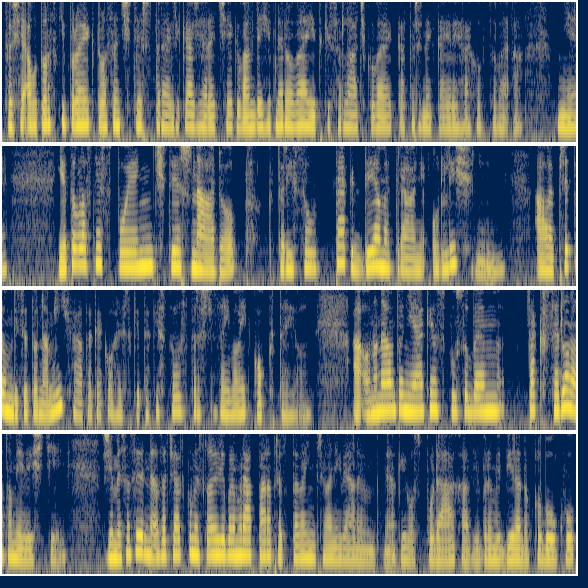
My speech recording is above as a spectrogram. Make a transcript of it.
což je autorský projekt vlastně čtyř, teda jak říkáš, hereček, Vandy Hybnerové, Jitky Sedláčkové, Kateřiny Kajry Hrachovcové a mě. Je to vlastně spojení čtyř nádob, které jsou tak diametrálně odlišný, ale přitom, když se to namíchá tak jako hezky, tak je z toho strašně zajímavý koktejl. A ono nám to nějakým způsobem tak sedlo na tom jevišti, že my jsme si na začátku mysleli, že budeme hrát pár představení třeba někde, já nevím, v nějakých hospodách a že budeme vybírat do klobouku.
